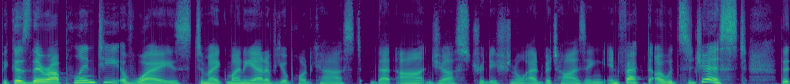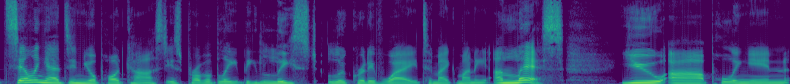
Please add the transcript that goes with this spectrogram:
Because there are plenty of ways to make money out of your podcast that aren't just traditional advertising. In fact, I would suggest that selling ads in your podcast is probably the least lucrative way to make money, unless you are pulling in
